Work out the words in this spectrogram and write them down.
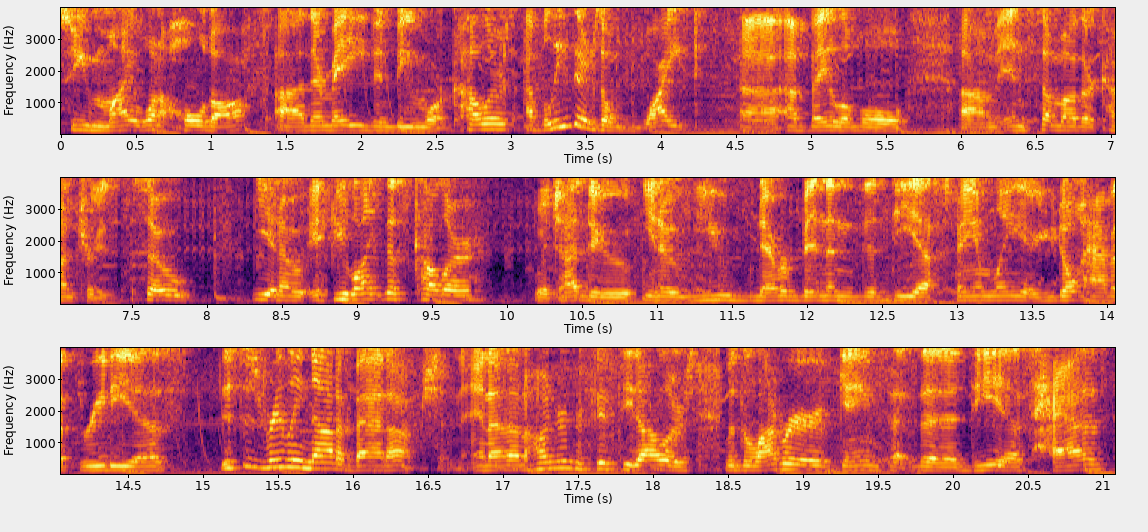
so you might want to hold off. Uh, there may even be more colors. I believe there's a white uh, available um, in some other countries. So, you know, if you like this color, which I do, you know, you've never been in the DS family or you don't have a 3DS, this is really not a bad option. And at $150 with the library of games that the DS has,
